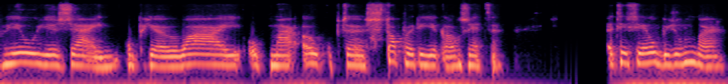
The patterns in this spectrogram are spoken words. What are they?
heel je zijn, op je why, op, maar ook op de stappen die je kan zetten. Het is heel bijzonder.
